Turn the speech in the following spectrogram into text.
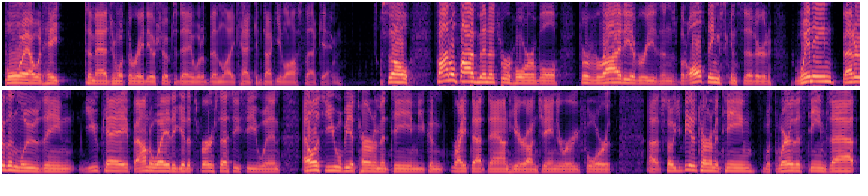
Boy, I would hate to imagine what the radio show today would have been like had Kentucky lost that game. So, final five minutes were horrible for a variety of reasons, but all things considered, winning better than losing. UK found a way to get its first SEC win. LSU will be a tournament team. You can write that down here on January 4th. Uh, so, you beat a tournament team with where this team's at.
